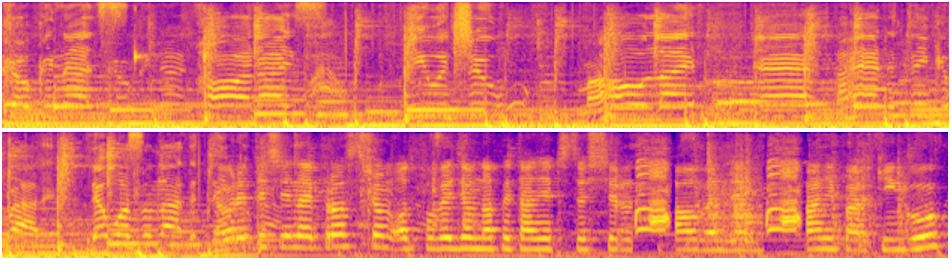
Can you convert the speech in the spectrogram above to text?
Coconuts, hard ice, be with you my whole life. Think about it. There was a lot to think about. Teoretycznie najprostszą odpowiedzią na pytanie, czy coś się rozjechało, będzie panie parkingu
